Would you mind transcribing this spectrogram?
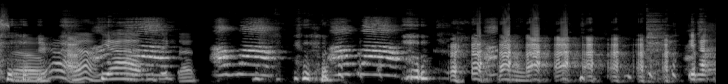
So yeah. Yeah, yeah. I dig that. Yeah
